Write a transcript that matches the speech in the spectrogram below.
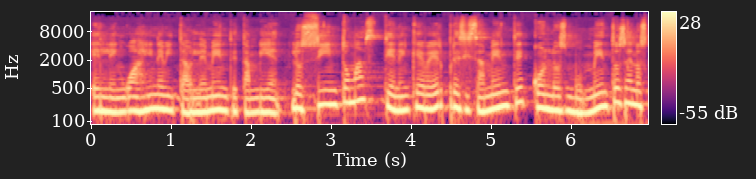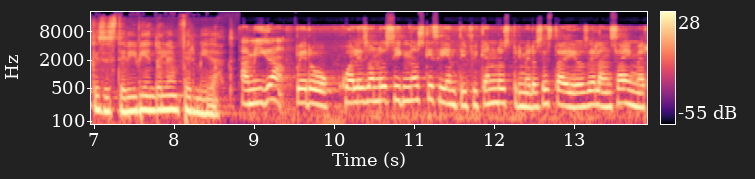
el lenguaje inevitablemente también. Los síntomas tienen que ver precisamente con los momentos en los que se esté viviendo la enfermedad. Amiga, pero ¿cuáles son los signos que se identifican en los primeros estadios del Alzheimer?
